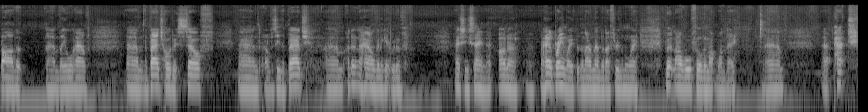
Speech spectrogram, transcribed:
bar that um, they all have. Um, the badge holder itself, and obviously the badge. Um, I don't know how I'm going to get rid of. Actually, saying that, oh no, I had a brainwave, but then I remembered I threw them away. But I will fill them up one day. Um, uh, patch.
